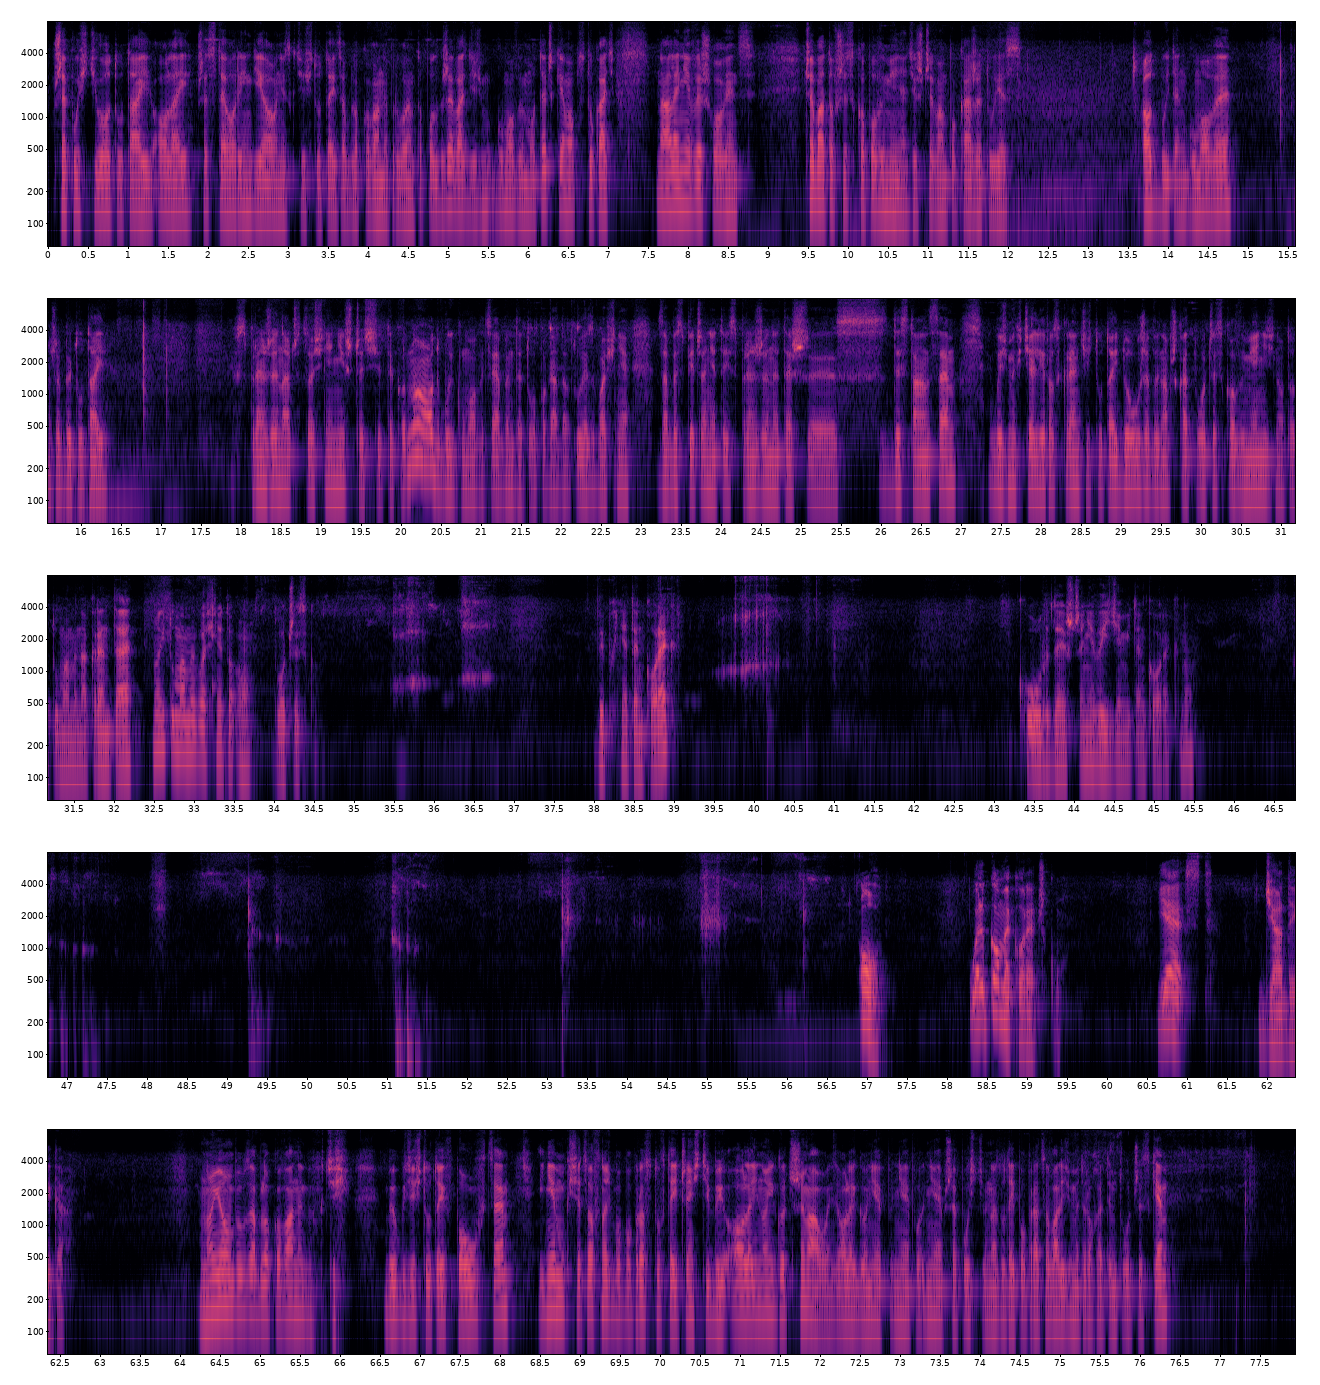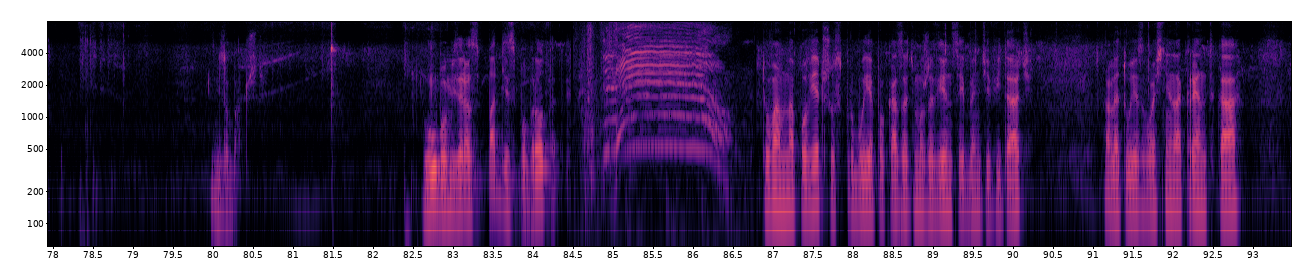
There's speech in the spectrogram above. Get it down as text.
Przepuściło tutaj olej przez te o-ringi, a on jest gdzieś tutaj zablokowany. Próbowałem to podgrzewać, gdzieś gumowym młoteczkiem obstukać, no ale nie wyszło, więc trzeba to wszystko powymieniać. Jeszcze Wam pokażę, tu jest odbój ten gumowy, żeby tutaj sprężyna czy coś nie niszczyć się, tylko no odbój gumowy, co ja będę tu opowiadał. Tu jest właśnie zabezpieczenie tej sprężyny też e, z dystansem. Jakbyśmy chcieli rozkręcić tutaj dół, żeby na przykład tłoczysko wymienić, no to tu mamy nakrętę. No i tu mamy właśnie to, o, tłoczysko. Wypchnie ten korek. Kurde, jeszcze nie wyjdzie mi ten korek, no. O! Welcome, koreczku. Jest. Dziadyga. No i on był zablokowany, był gdzieś, był gdzieś tutaj w połówce i nie mógł się cofnąć, bo po prostu w tej części był olej, no i go trzymało. więc Olej go nie, nie, nie przepuścił. No tutaj popracowaliśmy trochę tym tłoczyskiem. I zobaczcie. U, bo mi zaraz spadnie z powrotem. Tu Wam na powietrzu spróbuję pokazać, może więcej będzie widać. Ale tu jest właśnie nakrętka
